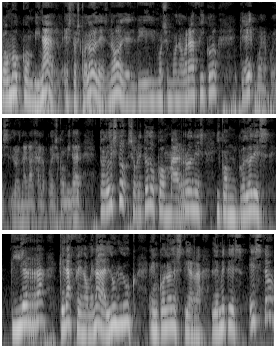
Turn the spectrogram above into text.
cómo combinar estos colores, ¿no? Dimos un monográfico que, bueno, pues los naranjas los puedes combinar. Todo esto, sobre todo con marrones y con colores tierra, queda fenomenal. Un look en colores tierra. Le metes esto,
